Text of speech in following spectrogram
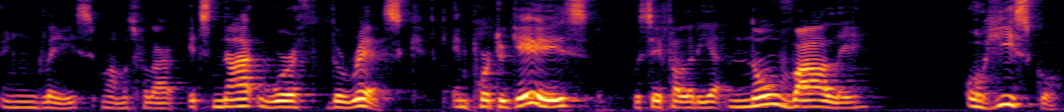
em inglês, vamos falar, it's not worth the risk. Em português, você falaria, não vale o risco.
